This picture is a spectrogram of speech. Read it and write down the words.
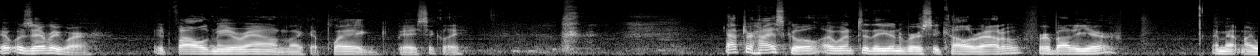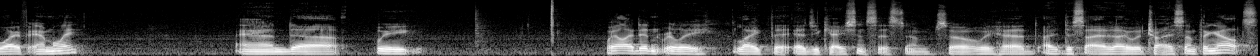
It was everywhere. It followed me around like a plague, basically. After high school, I went to the University of Colorado for about a year. I met my wife, Emily, and uh, we, well, I didn't really like the education system, so we had, I decided I would try something else.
